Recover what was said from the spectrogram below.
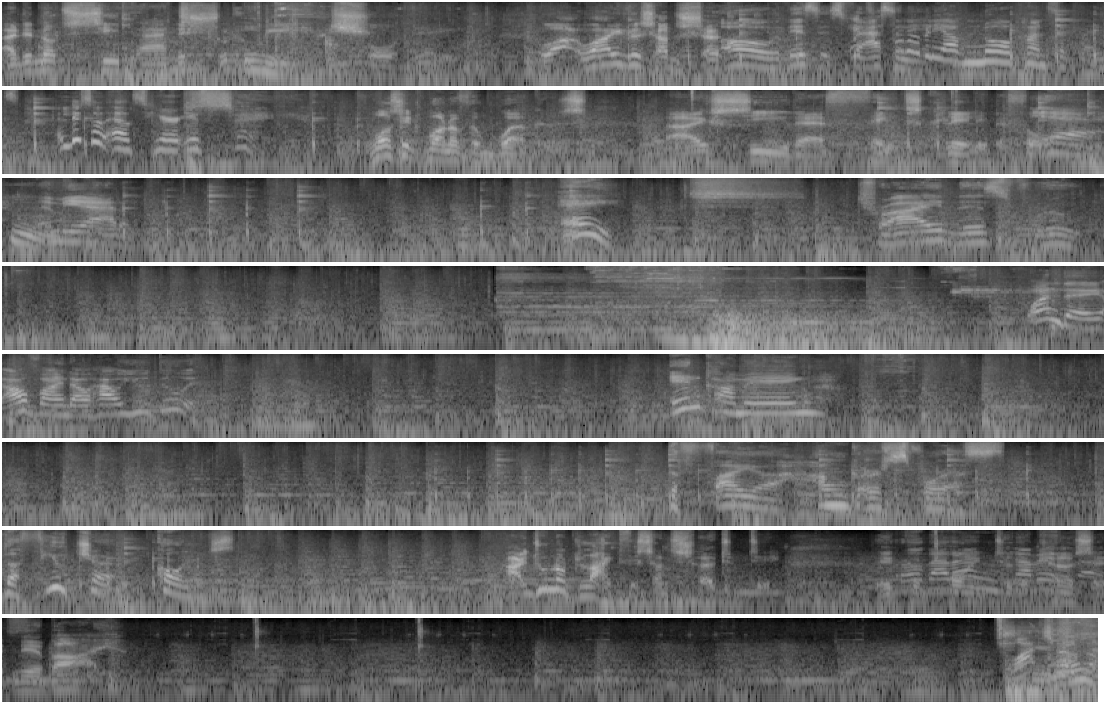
I did not see That this should have been image. ordained. Why, why this uncertainty? Oh, this is It's fascinating. probably of no consequence. A little else here is... Say, Was it one of the workers? I see their fates clearly before me. Yeah, hmm. let me at him. Hey, try this fruit. One day, I'll find out how you do it. Incoming! Fire hungers for us. The future calls. I do not like this uncertainty. It could point to the cursed nearby. Watch me!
